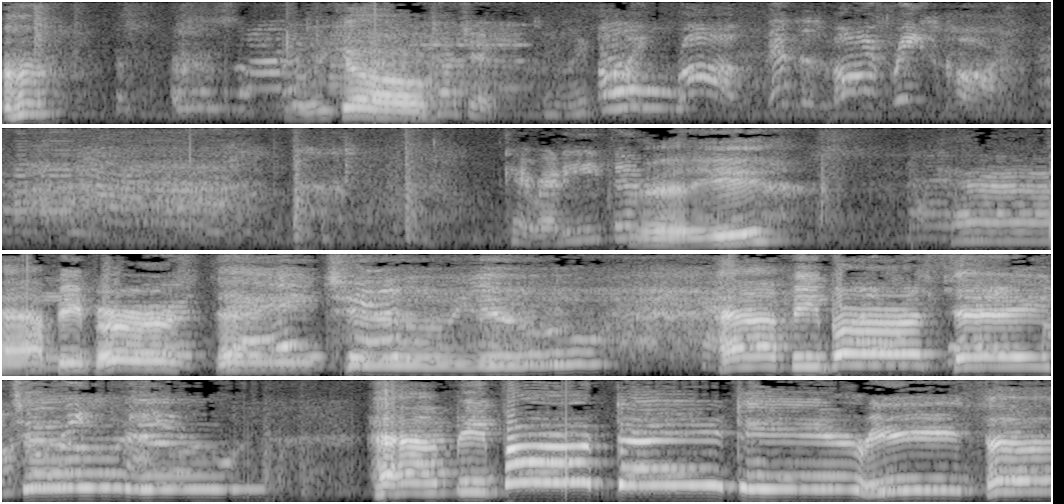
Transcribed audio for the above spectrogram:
Uh huh. Here we go. Touch it. Oh, Rob, this is my race car. Okay, ready, Ethan? Ready? Happy, Happy birthday to you. Happy birthday to you. Happy birthday, dear Ethan.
